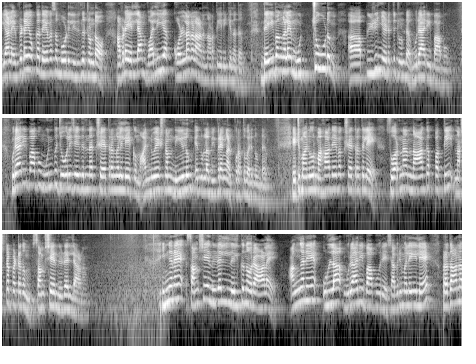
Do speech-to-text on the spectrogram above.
ഇയാൾ എവിടെയൊക്കെ ദേവസ്വം ബോർഡിൽ ഇരുന്നിട്ടുണ്ടോ അവിടെയെല്ലാം വലിയ കൊള്ളകളാണ് നടത്തിയിരിക്കുന്നത്. ദൈവങ്ങളെ മുച്ചൂടും പിഴിഞ്ഞെടുത്തിട്ടുണ്ട് മുരാരി ബാബു. മുരാരി ബാബു മുൻപ് ജോലി ചെയ്തിരുന്ന ക്ഷേത്രങ്ങളിലേക്കും അന്വേഷണം നീളും എന്നുള്ള വിവരങ്ങൾ പുറത്തു വരുന്നുണ്ട്. ഏറ്റുമാനൂർ മഹാദേവ ക്ഷേത്രത്തിലെ സ്വർണ നാഗപ്പത്തി നഷ്ടപ്പെട്ടതും സംശയ നിഴലിലാണ് ഇങ്ങനെ സംശയ നിഴലിൽ നിൽക്കുന്ന ഒരാളെ അങ്ങനെ ഉള്ള മുരാരി ബാബുവിനെ ശബരിമലയിലെ പ്രധാന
